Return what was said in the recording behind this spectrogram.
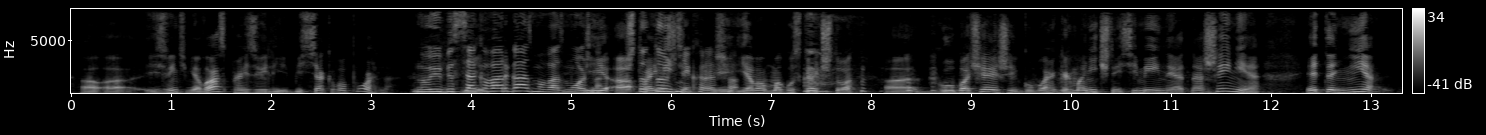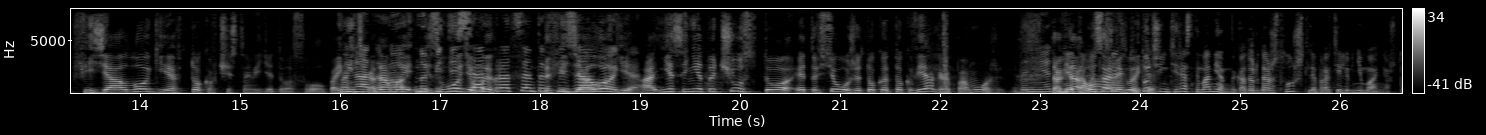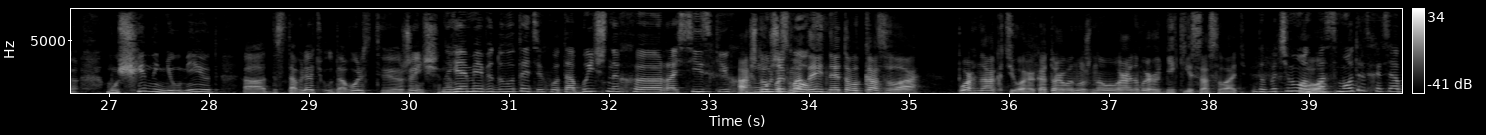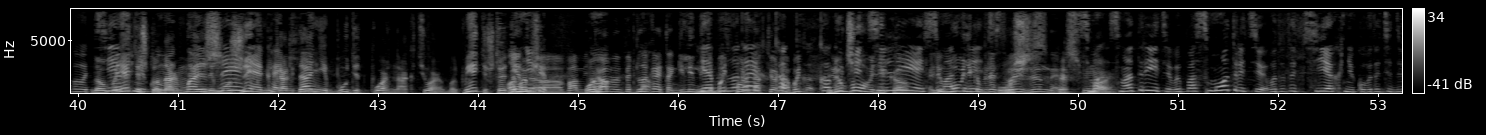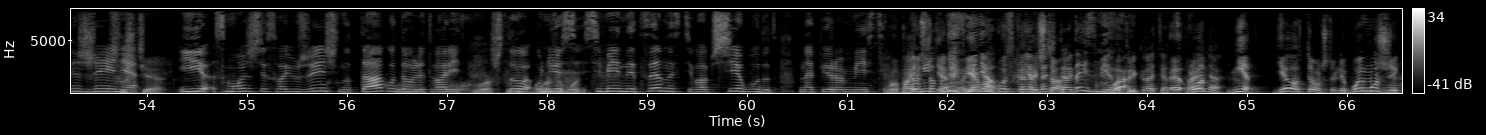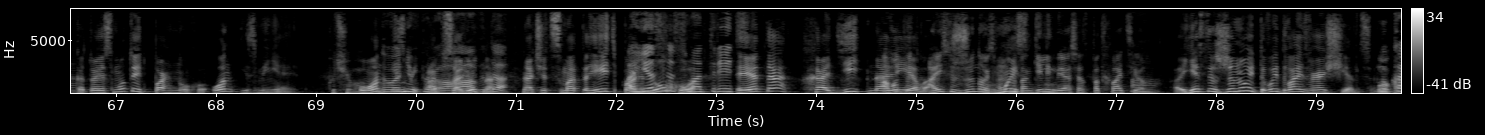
извините меня, вас произвели без всякого порно. Ну и без всякого оргазма, возможно, И, а, что тоже поймите, нехорошо. и я вам могу сказать, что а, глубочайшие гармоничные семейные отношения это не физиология только в чистом виде этого слова. Поймите, Понятно, когда но- мы но не сводим их 50% до физиологии, физиология. а если нету чувств, то это все уже только, только Виагра поможет. Да нет, Тогда Нет, а вы сами кстати, говорите. тут очень интересный момент, на который даже слушатели обратили внимание, что мужчины не умеют а, доставлять удовольствие Ну женщинам. я имею в виду вот этих вот обычных э, российских А что мужиков. посмотреть на этого козла, порноактера, которого нужно урановые рудники сослать. Да почему он Вот. посмотрит хотя бы Но вы технику, понимаете, что вот нормальный движения мужик никогда какие? не будет порноактером. Вы понимаете, что это Он, вообще... э, вам, он- вам предлагает, Ангелина, я не быть порноактером, а быть как любовником. Любовником для своей Ужас, жены. Кошмар. смотрите, вы посмотрите вот эту технику, вот эти движения, Слушайте. и сможете свою женщину так удовлетворить, Господи, что у нее мой. семейные ценности вообще будут на первом месте. Вы Ну, поймите, не я могу сказать, Нет, что... тогда измены прекратятся, э, вот правильно? нет, дело в том, что любой мужик, Да. который смотрит порнуху, он изменяет. Почему? Он Но изме- абсолютно. Значит, смотреть А если порнуху смотреть- это ходить а, вот налево. это- а если с женой смотрит? мысль- Ангелина я сейчас подхватил. Ага. А если с женой, то вы два извращенца. Ну. Ну да,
